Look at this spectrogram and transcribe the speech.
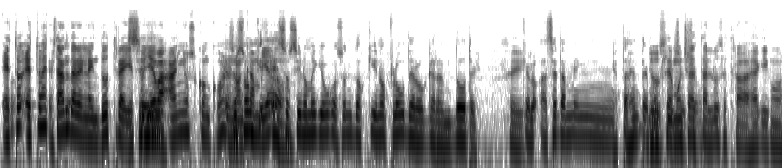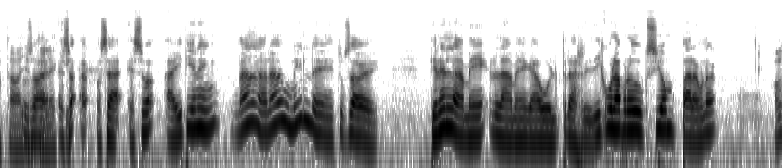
Esto, esto es estándar en la industria y esto Sí. lleva años con cojones, no han son, cambiado. esos, si no me equivoco, son dos Kino Flow de los grandotes. Sí. Que lo hace también esta gente. Yo usé muchas de estas luces, trabajé aquí cuando estaba yo sabes, eso, o sea, eso ahí tienen nada, nada humilde, tú sabes. Tienen la, me- la mega ultra ridícula producción para una Un,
